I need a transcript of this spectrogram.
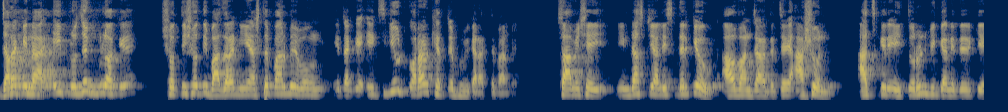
যারা কিনা এই প্রজেক্টগুলোকে সত্যি সত্যি বাজারে নিয়ে আসতে পারবে এবং এটাকে এক্সিকিউট করার ক্ষেত্রে ভূমিকা রাখতে পারবে। তো আমি সেই ইন্ডাস্ট্রিয়ালিস্টদেরকেও আহ্বান জানাতে চাই, আসুন, আজকের এই তরুণ বিজ্ঞানীদেরকে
